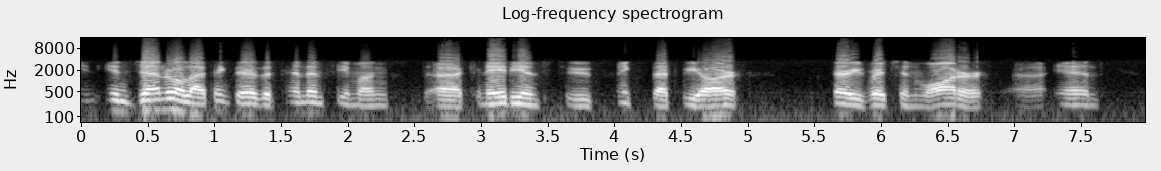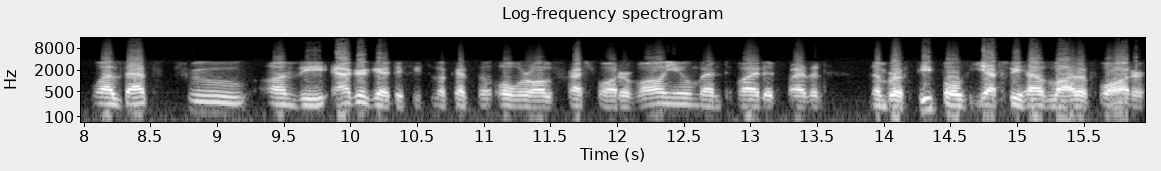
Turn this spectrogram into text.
in, in, general, I think there's a tendency among uh, Canadians to think that we are very rich in water. Uh, and while that's true on the aggregate, if you look at the overall freshwater volume and divide it by the number of people, yes, we have a lot of water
